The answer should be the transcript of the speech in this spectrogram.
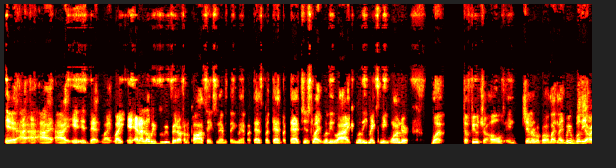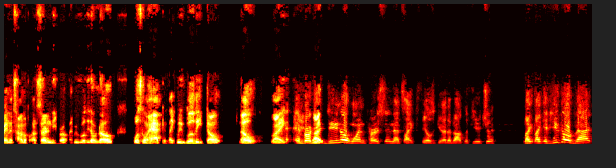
Yeah, I, I, I, I it, it, that like, like, and I know we've we've been off on the politics and everything, man. But that's, but that, but that just like really, like, really makes me wonder what the future holds in general, bro. Like, like we really are in a time of uncertainty, bro. Like, we really don't know what's gonna happen. Like, we really don't know. Like, and bro, like, do, do you know one person that's like feels good about the future? Like, like if you go back,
